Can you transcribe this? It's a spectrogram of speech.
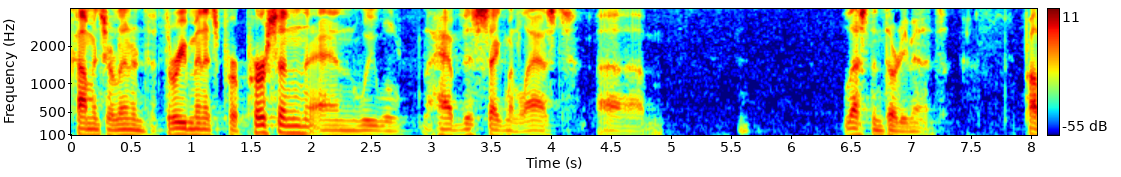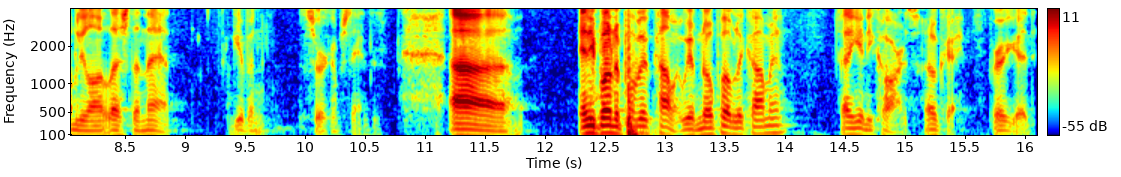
Comments are limited to three minutes per person, and we will have this segment last um, less than 30 minutes, probably a lot less than that, given circumstances. Uh, Any bone to public comment? We have no public comment? I didn't get any cards. Okay, very good.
